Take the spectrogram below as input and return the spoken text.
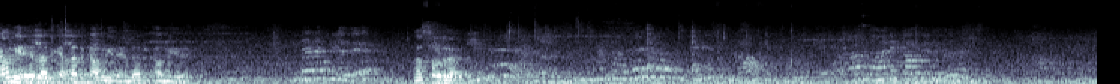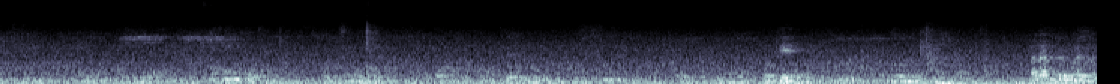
காமிக்கிறேன் எல்லாருக்கும் எல்லாரும் காமிக்கிறேன் எல்லாரும் காமிக்கிறேன். நான் சொல்றேன். ஓகே. மேடம் திரும்ப இல்லை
